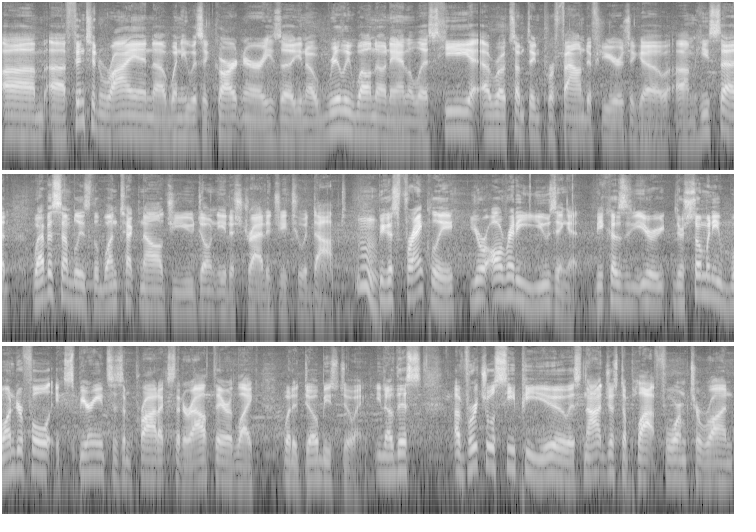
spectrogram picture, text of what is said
um, uh, Fintan Ryan, uh, when he was at Gartner, he's a you know really well-known analyst. He uh, wrote something profound a few years ago. Um, he said, WebAssembly is the one technology you don't need a strategy to adopt. Mm. Because frankly, you're already using it. Because there's so many wonderful experiences and products that are out there like what Adobe's doing. You know, this, a virtual CPU is not just a platform to run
